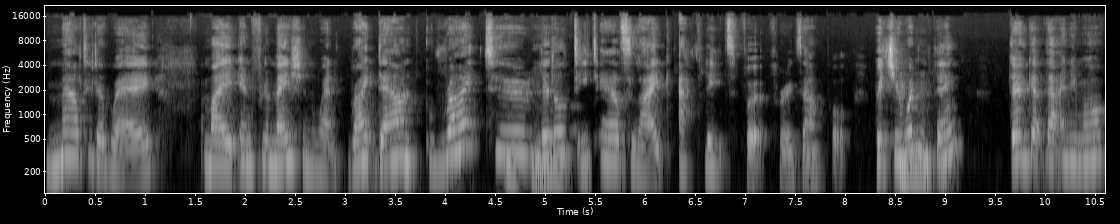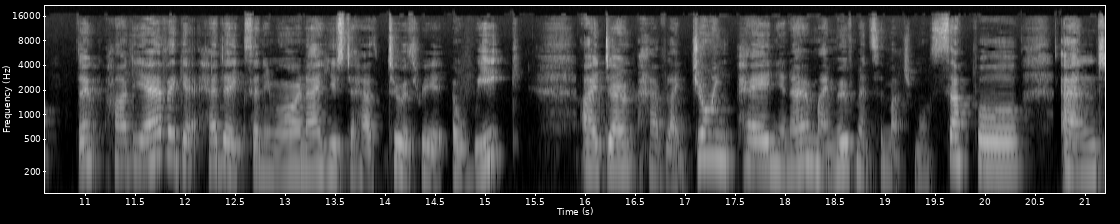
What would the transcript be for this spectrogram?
melted away. My inflammation went right down, right to mm-hmm. little details like athlete's foot, for example, which you mm-hmm. wouldn't think. Don't get that anymore. Don't hardly ever get headaches anymore. And I used to have two or three a week. I don't have like joint pain, you know, my movements are much more supple. And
